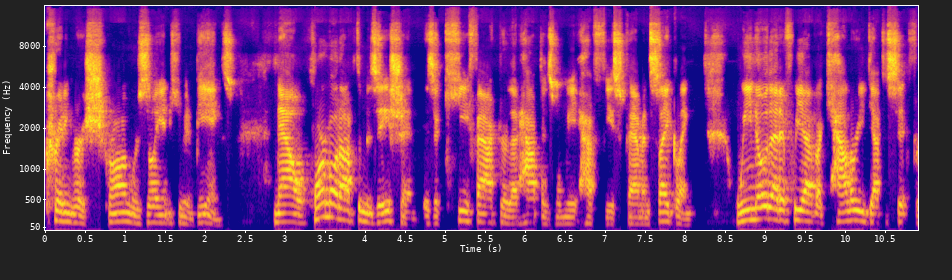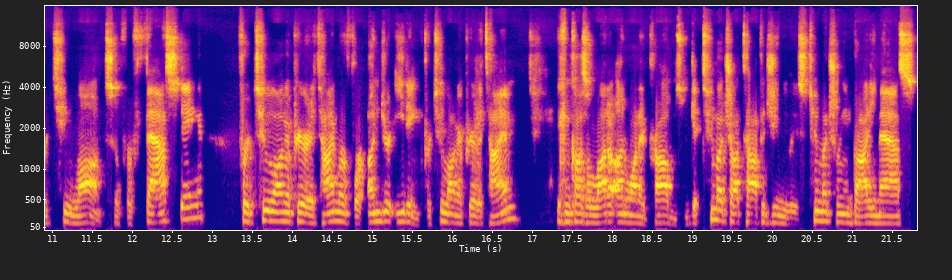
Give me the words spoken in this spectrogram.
creating very strong, resilient human beings. Now, hormone optimization is a key factor that happens when we have feast famine cycling. We know that if we have a calorie deficit for too long, so for fasting for too long a period of time, or if we're under eating for too long a period of time, it can cause a lot of unwanted problems. We get too much autophagy, we lose too much lean body mass,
